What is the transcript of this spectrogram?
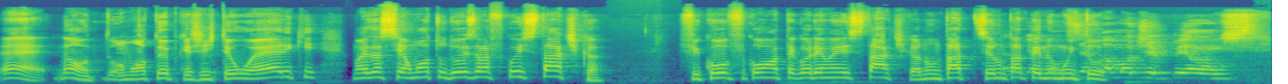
É, não, a Moto E, porque a gente tem o Eric, mas assim, a Moto 2 ela ficou estática. Ficou, ficou uma categoria meio estática. Não tá, você não tá É que tendo muito. com a MotoGP há uns...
